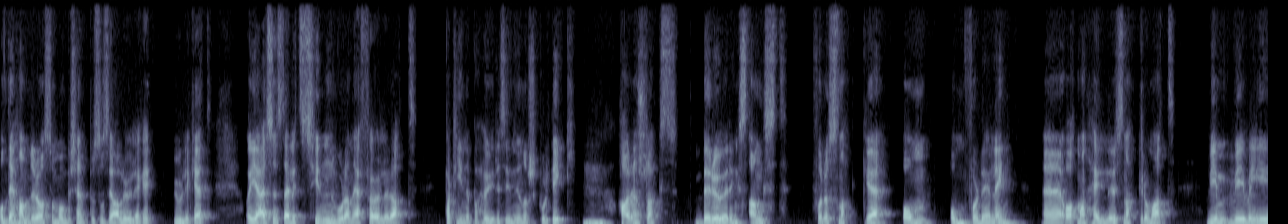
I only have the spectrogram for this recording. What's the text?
Og det handler også om å bekjempe sosial ulikhet. Og jeg syns det er litt synd hvordan jeg føler at partiene på høyresiden i norsk politikk Mm. har en slags berøringsangst for å snakke om omfordeling, eh, og at man heller snakker om at vi, vi vil gi,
